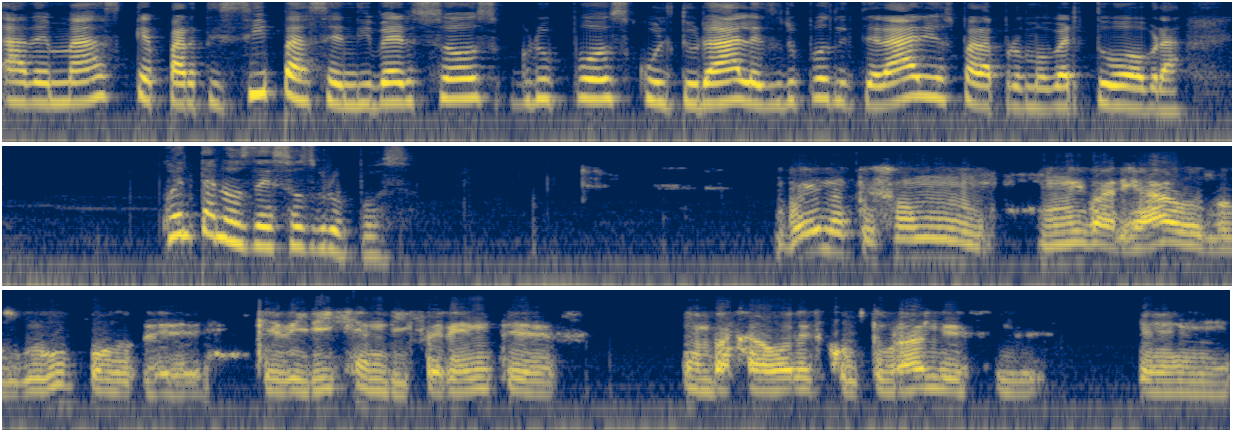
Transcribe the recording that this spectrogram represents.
además que participas en diversos grupos culturales, grupos literarios para promover tu obra. Cuéntanos de esos grupos. Bueno, pues son muy variados los grupos que dirigen diferentes embajadores culturales en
